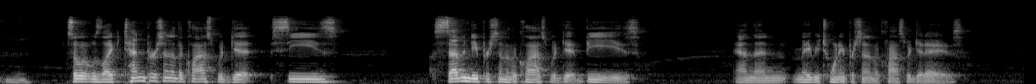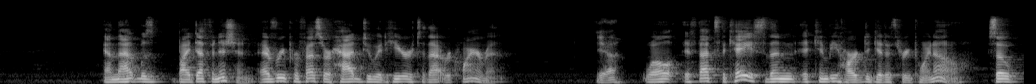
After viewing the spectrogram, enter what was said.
Mm-hmm. So it was like 10% of the class would get C's, 70% of the class would get B's, and then maybe 20% of the class would get A's. And that was by definition. Every professor had to adhere to that requirement. Yeah. Well, if that's the case, then it can be hard to get a 3.0. So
